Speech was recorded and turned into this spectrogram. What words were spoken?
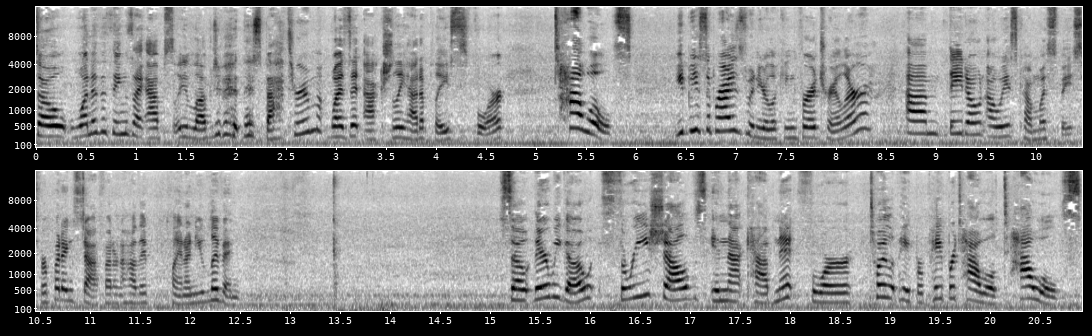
So one of the things I absolutely loved about this bathroom was it actually had a place for towels. You'd be surprised when you're looking for a trailer. Um, they don't always come with space for putting stuff. I don't know how they plan on you living. So there we go. Three shelves in that cabinet for toilet paper, paper towel, towels,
